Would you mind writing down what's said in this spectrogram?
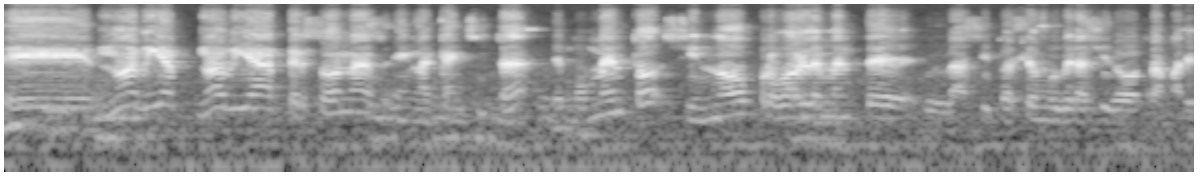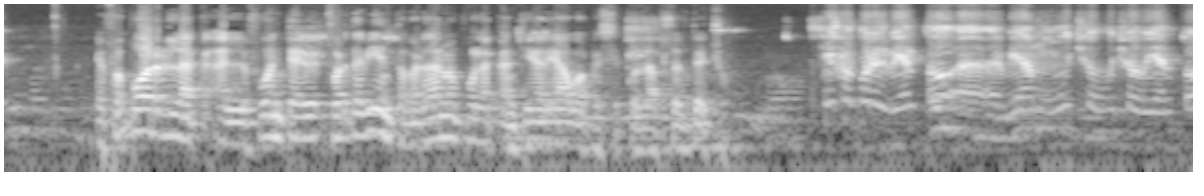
Eh, no había no había personas en la canchita de momento, sino probablemente la situación hubiera sido otra, María. Fue por el fuente, fuerte viento, ¿verdad? No por la cantidad de agua que se colapsó el techo. Sí, fue por el viento, eh, había mucho, mucho viento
